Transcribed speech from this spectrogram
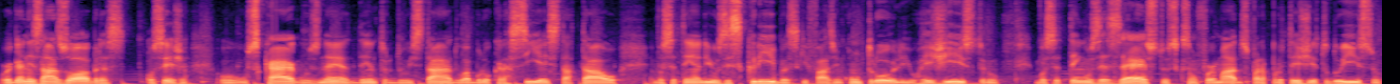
organizar as obras, ou seja, os cargos né, dentro do Estado, a burocracia estatal, você tem ali os escribas que fazem o controle, o registro, você tem os exércitos que são formados para proteger tudo isso.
